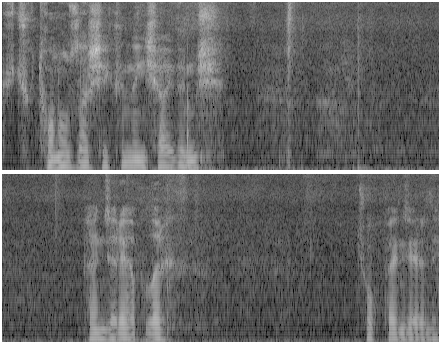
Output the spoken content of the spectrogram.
Küçük tonozlar şeklinde inşa edilmiş pencere yapıları. Çok pencereli.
